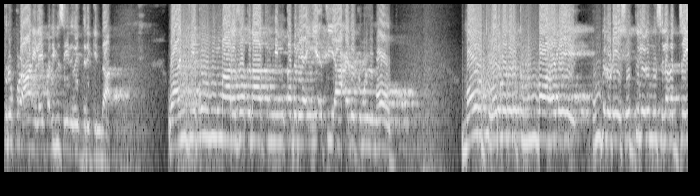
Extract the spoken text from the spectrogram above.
திருக்குறானிலே பதிவு செய்து வைத்திருக்கின்றான் وأنفقوا مما رزقناكم من قبل أن يأتي أحدكم الموت மவுத் வருவதற்கு முன்பாகவே உங்களுடைய சொத்திலிருந்து சிலவற்றை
